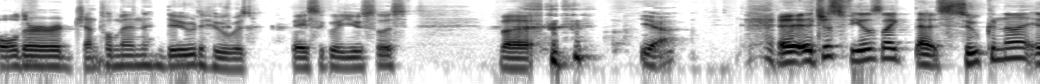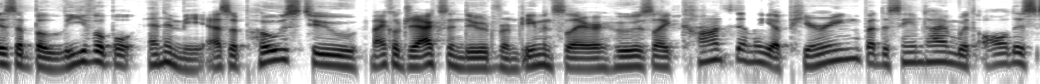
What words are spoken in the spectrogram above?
older gentleman dude who was basically useless. But Yeah. It, just feels like that Sukuna is a believable enemy as opposed to Michael Jackson dude from Demon Slayer who is like constantly appearing, but at the same time with all this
